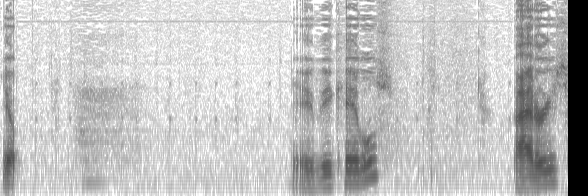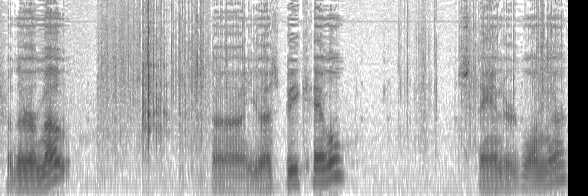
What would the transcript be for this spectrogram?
Yep. AV cables, batteries for the remote, uh, USB cable, standard one there.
